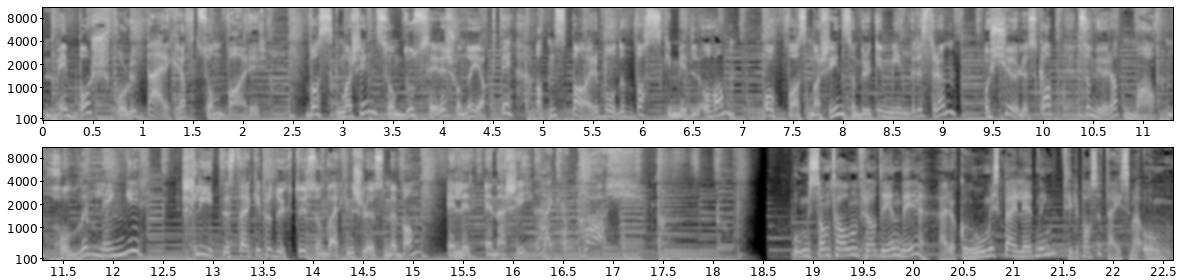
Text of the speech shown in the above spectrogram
Med Bosch får du bærekraft som varer. Vaskemaskin som doserer så nøyaktig at den sparer både vaskemiddel og vann. Oppvaskmaskin som bruker mindre strøm. Og kjøleskap som gjør at maten holder lenger. Slitesterke produkter som verken sløser med vann eller energi. Ungsamtalen fra DNB er økonomisk veiledning tilpasset deg som er ung.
